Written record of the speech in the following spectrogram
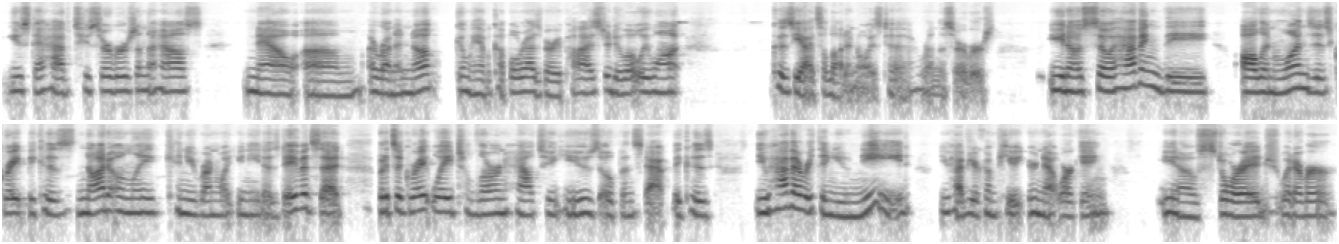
used to have two servers in the house. Now um, I run a NUC and we have a couple Raspberry Pis to do what we want. Because yeah, it's a lot of noise to run the servers. You know, so having the all-in-ones is great because not only can you run what you need, as David said, but it's a great way to learn how to use OpenStack because you have everything you need. You have your compute, your networking, you know, storage, whatever.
